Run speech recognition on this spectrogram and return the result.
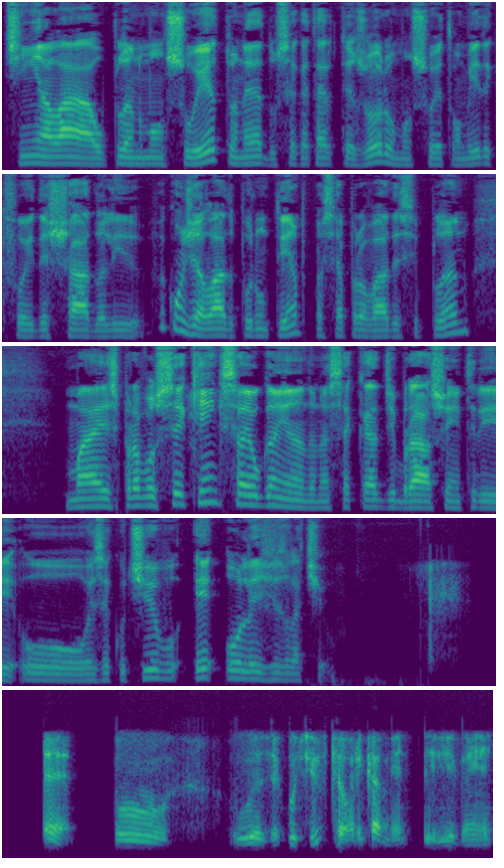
Tinha lá o plano Monsueto, né, do secretário do Tesouro, o Monsueto Almeida, que foi deixado ali, foi congelado por um tempo para ser aprovado esse plano. Mas para você, quem que saiu ganhando nessa queda de braço entre o executivo e o legislativo? É, o, o executivo, teoricamente, teria ganho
